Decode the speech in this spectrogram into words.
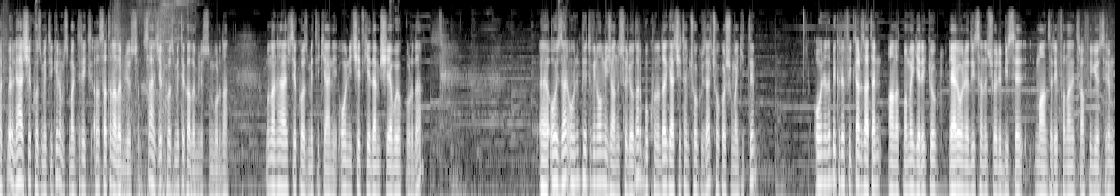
Bak böyle her şey kozmetik görüyor musun? Bak direkt satın alabiliyorsun. Sadece kozmetik alabiliyorsun buradan. Bunların hepsi kozmetik yani. Oyun içi etki eden bir şey yok burada. Ee, o yüzden oyunun pay olmayacağını söylüyorlar. Bu konuda gerçekten çok güzel, çok hoşuma gitti. Oyunda bir grafikler zaten anlatmama gerek yok. Eğer oynadıysanız şöyle bir size manzarayı falan etrafı göstereyim.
